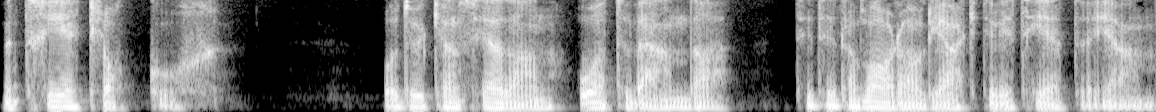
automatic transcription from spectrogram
med tre klockor och du kan sedan återvända till dina vardagliga aktiviteter igen.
